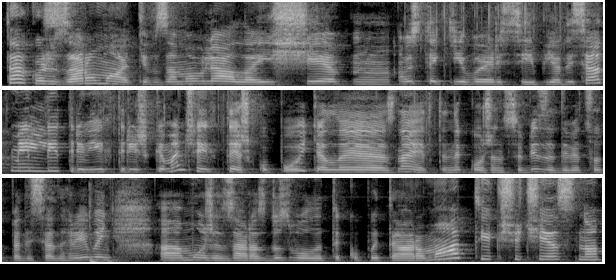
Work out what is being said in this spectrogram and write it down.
Також з ароматів замовляла іще ось такі версії 50 мл, їх трішки менше, їх теж купують, але знаєте, не кожен собі за 950 гривень може зараз дозволити купити аромат, якщо чесно.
